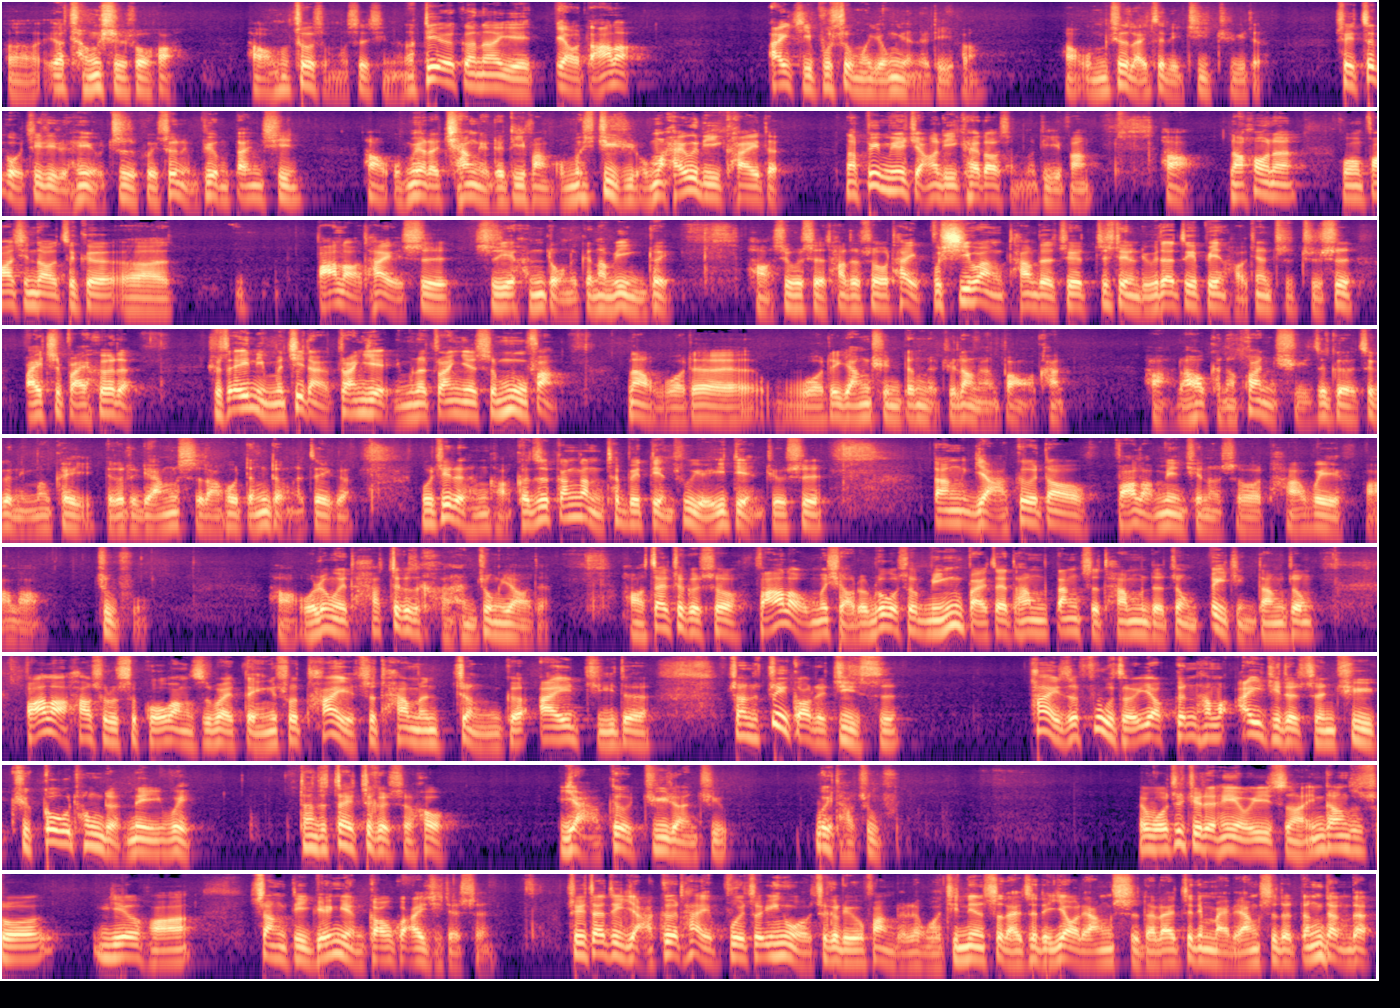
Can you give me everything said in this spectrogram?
呃，要诚实说话。好，我们做什么事情呢？那第二个呢，也表达了，埃及不是我们永远的地方，好，我们就来这里寄居的。所以这个我这里很有智慧，所以你不用担心。好，我们要来抢你的地方，我们是寄居，我们还会离开的。那并没有讲要离开到什么地方。好，然后呢，我们发现到这个呃，法老他也是是也很懂得跟他们应对。好，是不是？他就说，他也不希望他的这这些人留在这边，好像只只是白吃白喝的。就是哎，你们既然有专业，你们的专业是牧放，那我的我的羊群等等，就让人帮我看，好，然后可能换取这个这个你们可以得的粮食，然后等等的这个，我觉得很好。可是刚刚你特别点出有一点，就是当雅各到法老面前的时候，他为法老祝福。好，我认为他这个是很很重要的。好，在这个时候，法老我们晓得，如果说明白在他们当时他们的这种背景当中，法老他除了是国王之外，等于说他也是他们整个埃及的算是最高的祭司，他也是负责要跟他们埃及的神去去沟通的那一位。但是在这个时候，雅各居然去为他祝福，我就觉得很有意思啊！应当是说耶和华上帝远远高过埃及的神。所以在这雅各他也不会说，因为我是个流放的人，我今天是来这里要粮食的，来这里买粮食的等等的，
